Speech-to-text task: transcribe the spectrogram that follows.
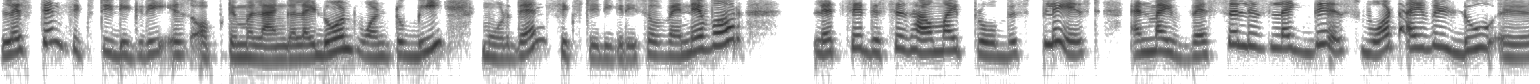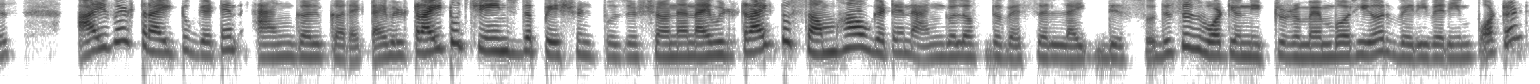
less than 60 degree is optimal angle. I don't want to be more than 60 degrees. So whenever let's say this is how my probe is placed and my vessel is like this, what I will do is I will try to get an angle correct. I will try to change the patient position and I will try to somehow get an angle of the vessel like this. So this is what you need to remember here. Very, very important.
